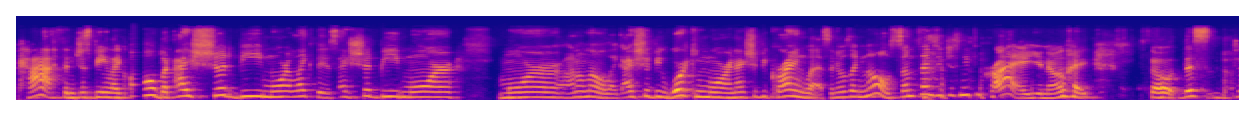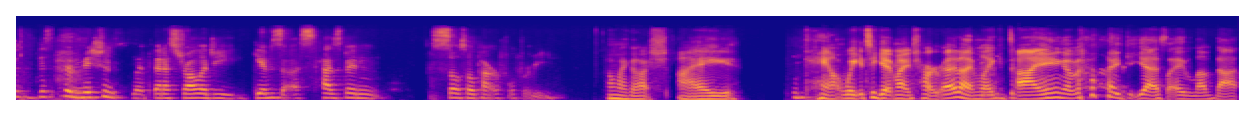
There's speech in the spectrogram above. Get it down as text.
path and just being like oh but i should be more like this i should be more more i don't know like i should be working more and i should be crying less. And it was like no sometimes you just need to cry you know like so this just this permission slip that astrology gives us has been so so powerful for me. Oh my gosh i can't wait to get my chart read. I'm like dying of like yes i love that.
